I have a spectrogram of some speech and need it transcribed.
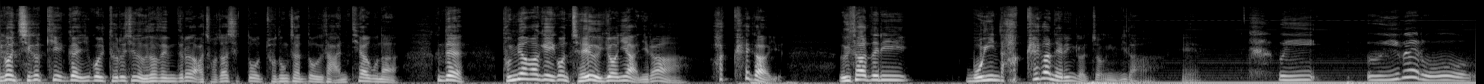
이건 지극히 그러니까 이걸 들으시는 의사 선생님들은 아 저 자식 또 조동찬 또 의사 안티하구나. 근데 분명하게 이건 제 의견이 아니라 학회가 의사들이 모인 학회가 내린 결정입니다. 예. 의, 의외로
